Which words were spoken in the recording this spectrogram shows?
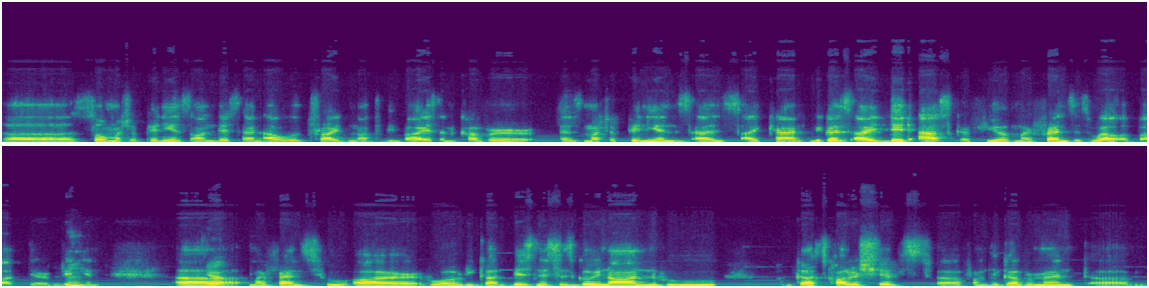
uh, so much opinions on this, and I will try not to be biased and cover as much opinions as I can because I did ask a few of my friends as well about their Mhm. opinion. Uh, Yeah. My friends who are who already got businesses going on, who got scholarships uh, from the government, um,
